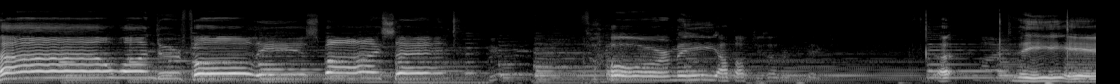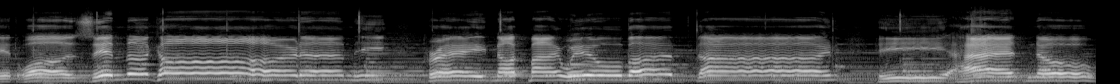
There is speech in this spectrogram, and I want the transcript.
how wonderful is my Savior for me. I thought you conviction. Uh, it was in the garden he prayed, not my will but thine. He had no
